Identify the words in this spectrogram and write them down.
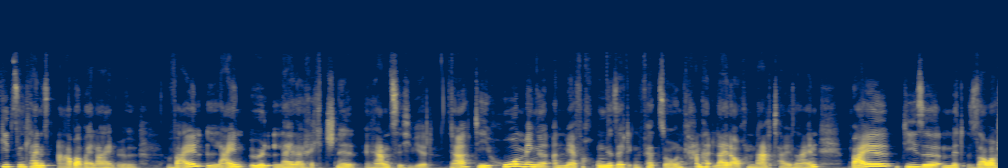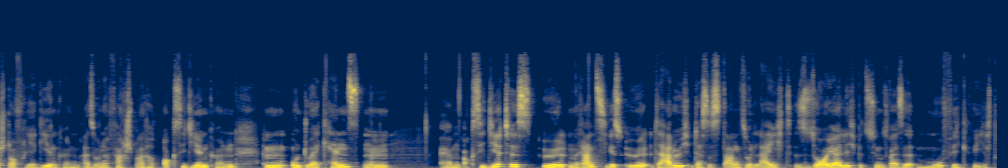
gibt es ein kleines Aber bei Leinöl, weil Leinöl leider recht schnell ranzig wird. Ja, die hohe Menge an mehrfach ungesättigten Fettsäuren kann halt leider auch ein Nachteil sein, weil diese mit Sauerstoff reagieren können, also in der Fachsprache oxidieren können. Ähm, und du erkennst einen ähm, oxidiertes Öl, ein ranziges Öl, dadurch, dass es dann so leicht säuerlich bzw. muffig riecht.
